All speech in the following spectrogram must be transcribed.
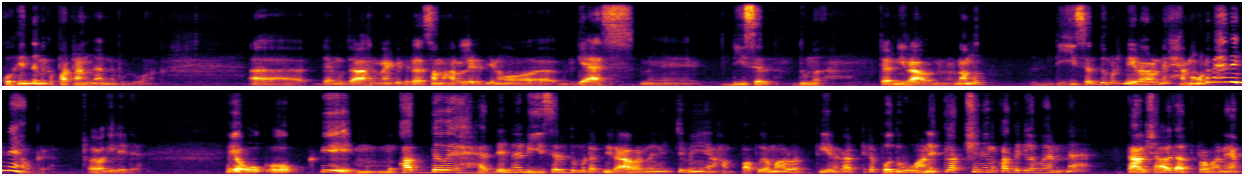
කොහෙන්ද මේක පටන් ගන්න පුළුවන්? දැන් උදාහරණයක් විදිහට සමහර ලෙඩ තියෙනවා ගෑස් මේ ඩීසල් දුමට නිරාවරණ. නමුත් ඩීසල් දුමට නිරාවරණ හැමෝටම හැදෙන්නේ නැහැ ඕක. ඔය වගේ ලෙඩ. ඒ ඕක ඕකේ මොකද්ද ඔය හැදෙන ඩීසල් දුමට නිරාවරණය වෙච්ච මේ පපුව අමාරුවක් තියෙන කට්ටියට පොදු අනිත් ලක්ෂණය මොකද්ද කියලා හොයන්න තා විශාල දත් ප්‍රමාණයක්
